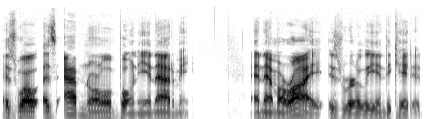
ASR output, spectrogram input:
as well as abnormal bony anatomy. An MRI is rarely indicated.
